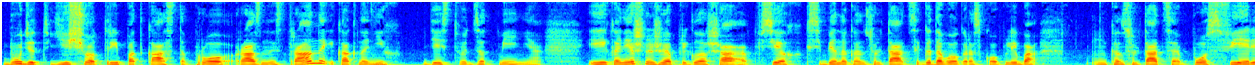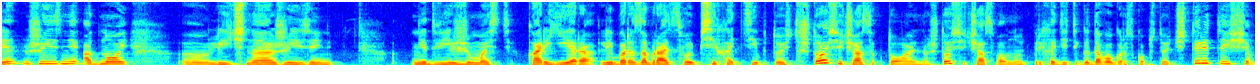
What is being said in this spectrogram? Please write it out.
Будет еще три подкаста про разные страны и как на них действует затмение. И, конечно же, приглашаю всех к себе на консультации годовой гороскоп, либо консультация по сфере жизни одной, э, личная жизнь, недвижимость, карьера, либо разобрать свой психотип, то есть что сейчас актуально, что сейчас волнует. Приходите, годовой гороскоп стоит 4 тысячи,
